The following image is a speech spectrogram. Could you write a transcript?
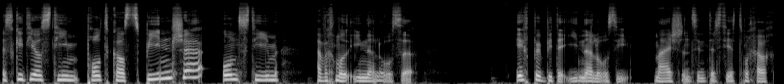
Es gibt ja das Team Podcasts bingen und das Team einfach mal reinhören. Ich bin bei den Reinhören. Meistens interessiert mich auch,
